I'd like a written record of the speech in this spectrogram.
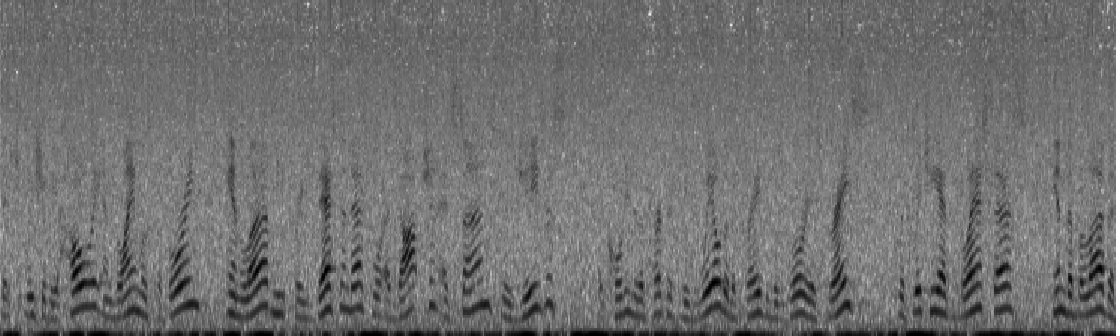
that we should be holy and blameless before him. In love, he predestined us for adoption as sons through Jesus, according to the purpose of his will, to the praise of his glorious grace, with which he has blessed us in the beloved.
